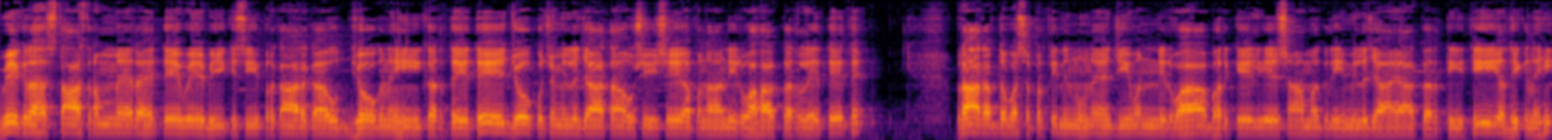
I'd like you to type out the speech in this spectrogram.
वे गृहस्थाश्रम में रहते हुए भी किसी प्रकार का उद्योग नहीं करते थे। जो कुछ मिल जाता, उसी से अपना निर्वाह कर लेते थे। प्रारब्ध वश प्रतिदिन उन्हें जीवन निर्वाह भर के लिए सामग्री मिल जाया करती थी, अधिक नहीं।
